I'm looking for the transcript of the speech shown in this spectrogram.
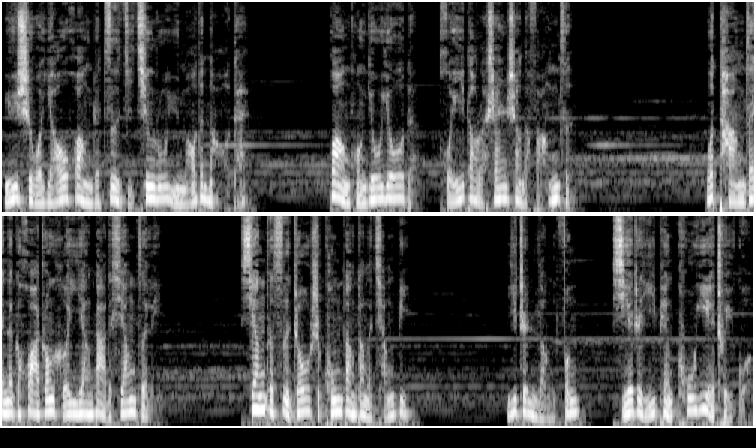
于是我摇晃着自己轻如羽毛的脑袋，晃晃悠悠的回到了山上的房子。我躺在那个化妆盒一样大的箱子里，箱子四周是空荡荡的墙壁，一阵冷风。携着一片枯叶吹过，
